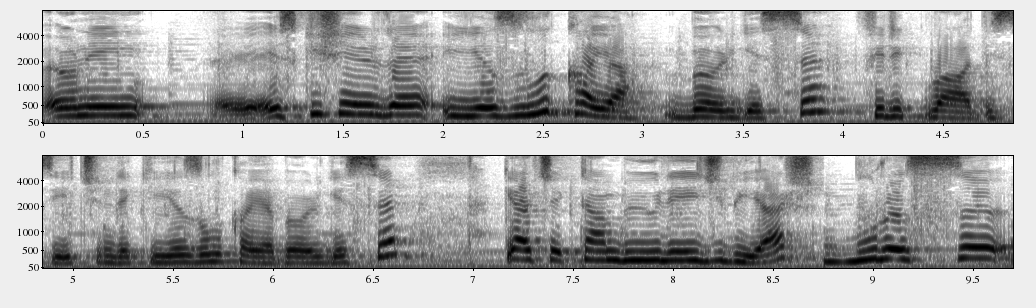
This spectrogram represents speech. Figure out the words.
örneğin e, Eskişehir'de Yazılıkaya bölgesi, Firik Vadisi içindeki Yazılıkaya bölgesi gerçekten büyüleyici bir yer. Burası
